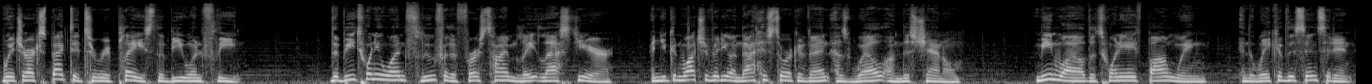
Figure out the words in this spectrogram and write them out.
which are expected to replace the B 1 fleet. The B 21 flew for the first time late last year, and you can watch a video on that historic event as well on this channel. Meanwhile, the 28th Bomb Wing, in the wake of this incident,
